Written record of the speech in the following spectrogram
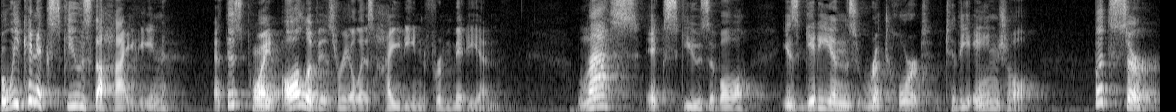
but we can excuse the hiding. At this point, all of Israel is hiding from Midian. Less excusable is Gideon's retort to the angel But, sir,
